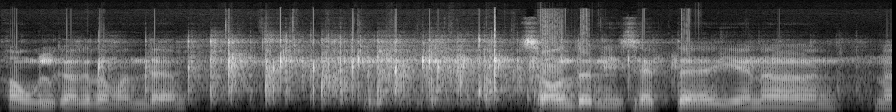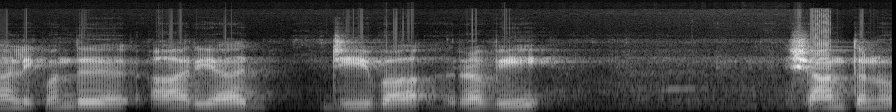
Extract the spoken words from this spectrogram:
அவங்களுக்காக தான் வந்தேன். சவுந்தர் நீ செத்த ஏன்னா நாளைக்கு வந்து ஆர்யா ஜீவா ரவி சாந்தனு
